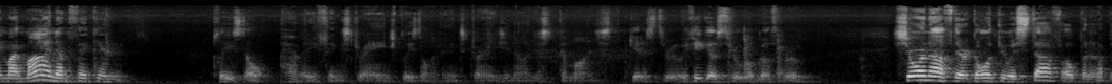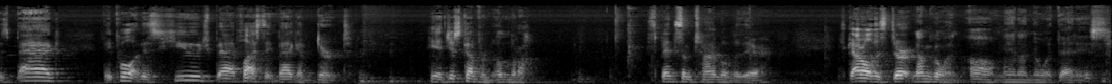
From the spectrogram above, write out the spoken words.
in my mind, I'm thinking, please don't have anything strange. Please don't have anything strange. You know, just come on, just get us through. If he goes through, we'll go through. Sure enough, they're going through his stuff, opening up his bag. They pull out this huge bag, plastic bag of dirt. He had just come from Umrah. Spent some time over there. He's got all this dirt, and I'm going, oh man, I know what that is.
